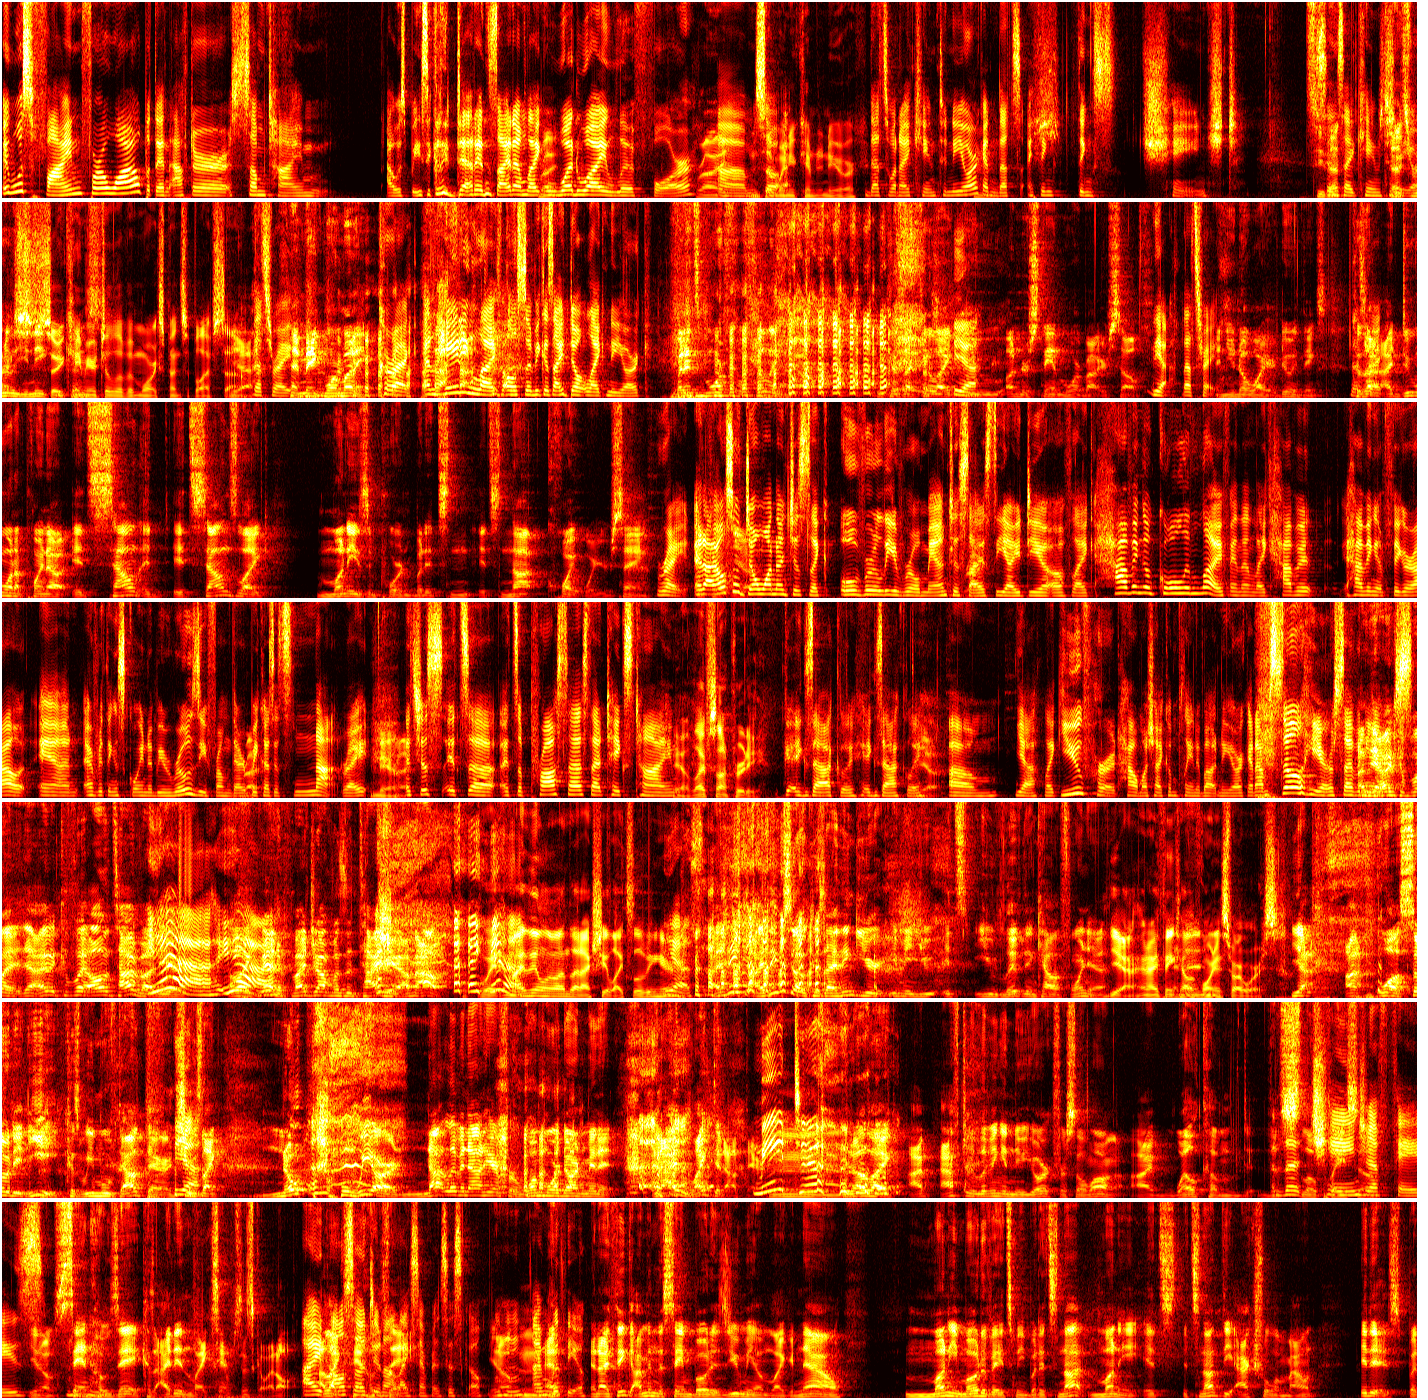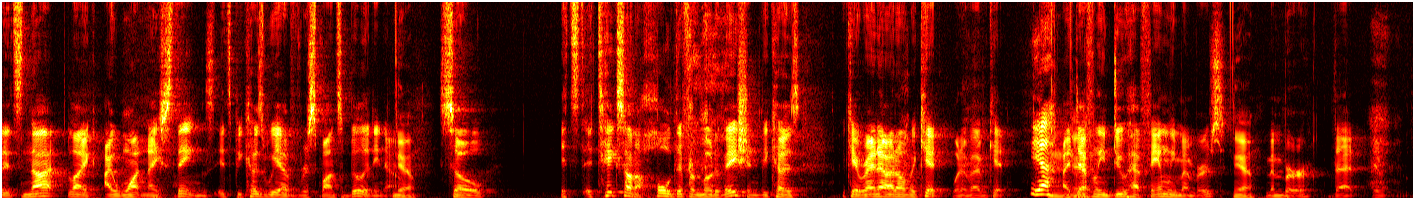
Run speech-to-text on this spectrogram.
it was fine for a while but then after some time i was basically dead inside i'm like Right. what do i live for Right. um, so when you came to New York? that's when i came to new york and that's i think things changed See, Since that- I came to that's New York. That's really unique. So you came here to live a more expensive lifestyle. yeah. That's right. and make more money. correct and hating life also because i don't like new york But it's more fulfilling now because I feel like Yeah. you understand more about yourself yeah that's right and you know why you're doing things. That's Because right. I, I do want to point out, it sound it, it sounds like money is important, but it's it's not quite what you're saying. Right. And I also yeah. don't want to just like overly romanticize Right. the idea of like having a goal in life and then like have it having it figure out and everything's going to be rosy from there Right. because it's not, right? Yeah. Right. It's just it's a it's a process that takes time. Yeah, life's not pretty. G- Exactly, exactly. Yeah. Um yeah, like you've heard how much I complain about New York and I'm still here 7 I mean, I complain. Yeah, I complain all the time about New York. Yeah, I'm yeah. like, man, if my job wasn't tied here, I'm out. Wait, am I the only one that actually likes living here? yes. I think I think so because I think you're. I mean, you it's you lived in California. Yeah, and I think And then- California's far worse. Yeah. Uh, well, so did Yi because we moved out there, and she was like, "Nope, we are not living out here for one more darn minute." And I liked it out there. Me too. You know, like I, after living in New York for so long, I welcomed the, The slow change place of, of, phase. you know San Jose because I didn't like San Francisco at all. I, like also do not like San Francisco. You know, Mhm. I'm And- with you. And I think I'm in the same boat as you, me. I'm like now, money motivates me, but it's not money. It's it's not the actual amount. It is, but it's not like I want nice things. It's because we have responsibility now. Yeah. So it's it takes on a whole different motivation because okay, right now I don't have a kid. What if I have a kid? Yeah. I Yeah. definitely do have family members. Yeah. Member that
